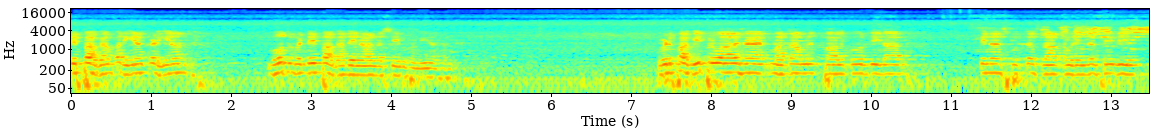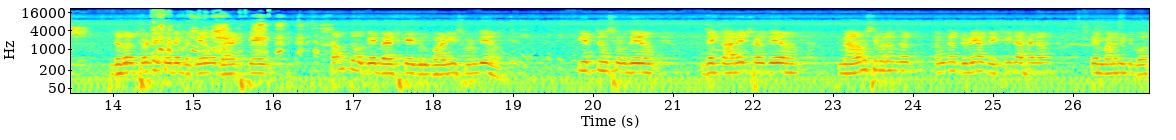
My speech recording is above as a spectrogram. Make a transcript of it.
ਇਹ ਭਾਗਾਂ ਭਰੀਆਂ ਘੜੀਆਂ ਬਹੁਤ ਵੱਡੇ ਭਾਗਾਂ ਦੇ ਨਾਲ ਨਸੀਬ ਹੁੰਦੀਆਂ ਹਨ। ਵਡਭਾਗੀ ਪਰਿਵਾਰ ਹੈ, ਮਾਤਾ ਅੰਮ੍ਰਿਤਪਾਲ ਕੌਰ ਜੀ ਦਾ, ਤਿੰਨਾਂ ਸਪੁੱਤਰ ਸਰਦਾਰ ਅਮਰਿੰਦਰ ਸਿੰਘ ਜੀ। ਜਦੋਂ ਛੋਟੇ ਛੋਟੇ ਬੱਚਿਆਂ ਨੂੰ ਬੈਠ ਕੇ, ਸਭ ਤੋਂ ਅੱਗੇ ਬੈਠ ਕੇ ਗੁਰਬਾਣੀ ਸੁਣਦੇ ਆ ਕੀਰਤਨ ਸੁਣਦੇ ਆ ਜੈਕਾਰੇ ਛੱਡਦੇ ਆ ਨਾਮ ਸਿਮਰਨ ਅੰਦਰ ਅੰਦਰ ਜੁੜਿਆ ਦੇਖੀਦਾ ਹੈ ਨਾ, ਤੇ ਮਨ ਵਿੱਚ ਬਹੁਤ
